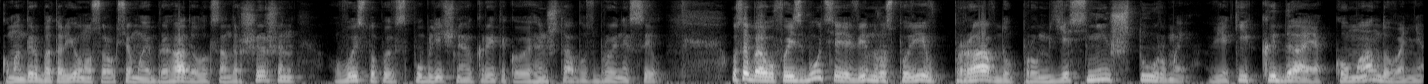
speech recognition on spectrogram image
командир батальйону 47-ї бригади Олександр Ширшин виступив з публічною критикою Генштабу Збройних сил. У себе у Фейсбуці він розповів правду про м'ясні штурми, в які кидає командування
